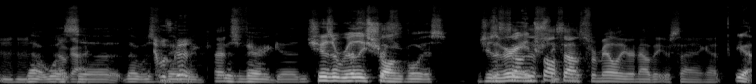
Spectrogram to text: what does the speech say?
Mhm. That was Okay. uh, that was, It was very good. it was very good. She has a really This- strong this- voice. She's This, a very all- this interesting. all sounds voice. familiar now that you're saying it. Yeah,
